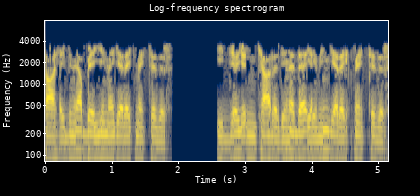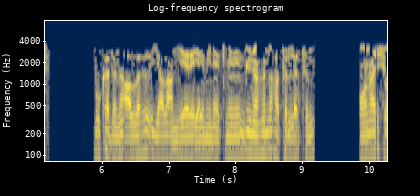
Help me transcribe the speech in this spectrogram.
sahibine beyine gerekmektedir. İddiayı inkar edene de yemin gerekmektedir. Bu kadını Allah'ı yalan yere yemin etmenin günahını hatırlatın. Ona şu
